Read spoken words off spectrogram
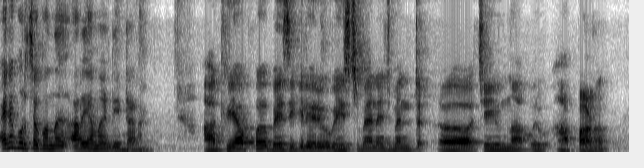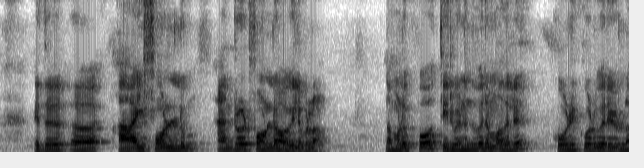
അതിനെ കുറിച്ചൊക്കെ ഒന്ന് അറിയാൻ വേണ്ടിയിട്ടാണ്. ആക്രി ആപ്പ് ബേസിക്കലി ഒരു വേസ്റ്റ് മാനേജ്മെന്റ് ചെയ്യുന്ന ഒരു ആപ്പാണ്. ഇത് ഐഫോണിലും ആൻഡ്രോയിഡ് ഫോണിലും അവൈലബിൾ ആണ്. നമ്മളിപ്പോൾ തിരുവനന്തപുരം മുതൽ കോഴിക്കോട് വരെയുള്ള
